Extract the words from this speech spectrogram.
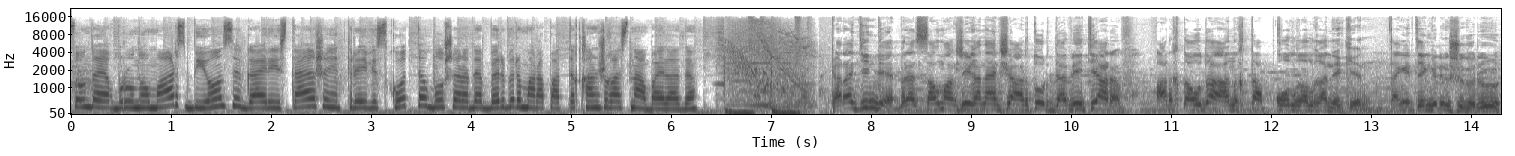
Сондай-ақ Бруно Марс, Бейонсе, Гайри Стайл және Трэвис Скотт та бұл шарада бір-бір марапатты қанжығасына байлады. Карантинде біраз салмақ жиған әнші Артур Давлетьяров арықтауда анықтап қолға алған екен. Таңертеңгілік жүгіру,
